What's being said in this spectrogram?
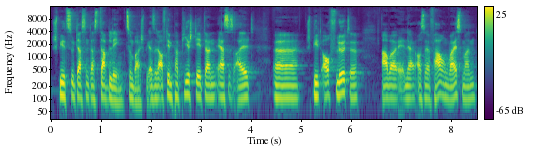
spielst du das und das Doubling zum Beispiel? Also auf dem Papier steht dann erstes Alt, äh, spielt auch Flöte, aber der, aus der Erfahrung weiß man,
